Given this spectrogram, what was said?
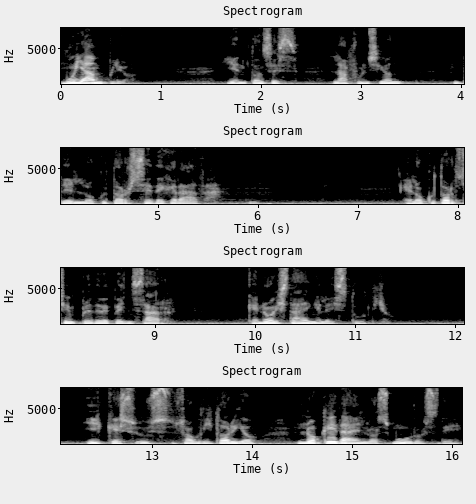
muy amplio y entonces la función del locutor se degrada. El locutor siempre debe pensar que no está en el estudio y que su, auditorio no queda en los muros de,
